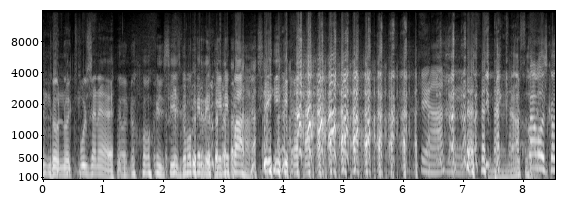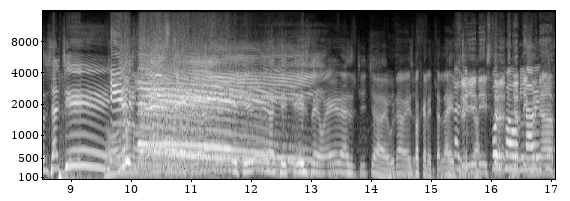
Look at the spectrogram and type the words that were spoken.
no, no expulsa nada. No, no, sí, es como que retiene paja. Sí. ¿Qué hace? Qué pecado. ¡Vamos con Salchi! No, no, no. ¡Chiste, chiste! Buena, salchicha. De una vez para calentar la gente. Por favor, esas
